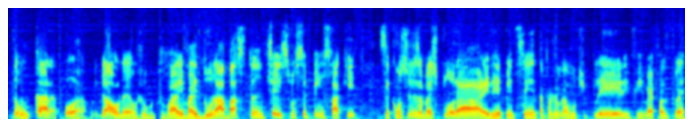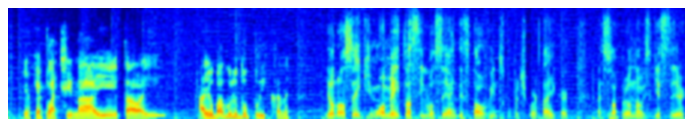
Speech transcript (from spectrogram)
Então, cara, porra, legal, né? Um jogo que vai, vai durar bastante aí se você pensar que você com certeza vai explorar, aí de repente você entra pra jogar multiplayer, enfim, vai fazer, né, quer, platinar aí e tal, aí, aí o bagulho duplica, né? E eu não sei que momento assim você ainda está ouvindo, desculpa te cortar, Ricardo, mas só pra eu não esquecer,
